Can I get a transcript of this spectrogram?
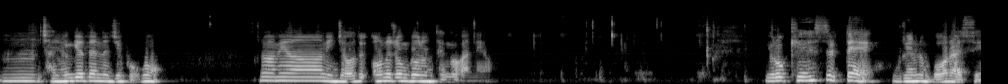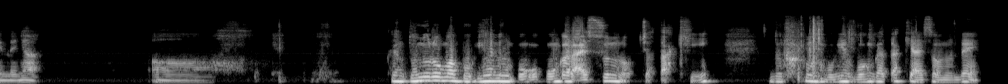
음, 잘 연결됐는지 보고 그러면 이제 어느, 정도는 된 것 같네요. 이렇게 했을 때 우리는 뭘 알 수 있느냐? 어, 그냥 눈으로만 보기에는 뭐, 뭔가를 알 수는 없죠 딱히. 눈으로만 보기에는 뭔가 딱히 알 수 없는데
